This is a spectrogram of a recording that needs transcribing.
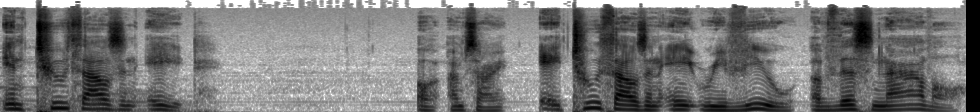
In 2008, oh, I'm sorry, a 2008 review of this novel,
